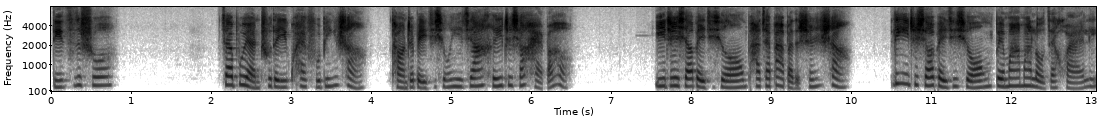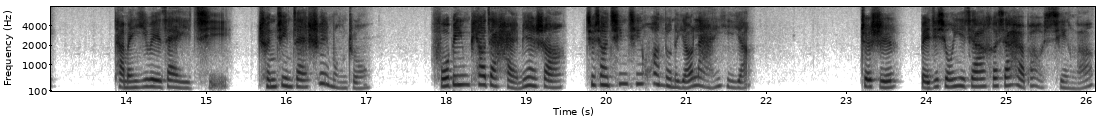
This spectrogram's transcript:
迪兹说。在不远处的一块浮冰上，躺着北极熊一家和一只小海豹。一只小北极熊趴在爸爸的身上。另一只小北极熊被妈妈搂在怀里，它们依偎在一起，沉浸在睡梦中。浮冰飘在海面上，就像轻轻晃动的摇篮一样。这时，北极熊一家和小海豹醒了，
